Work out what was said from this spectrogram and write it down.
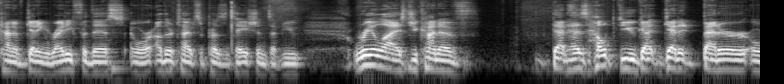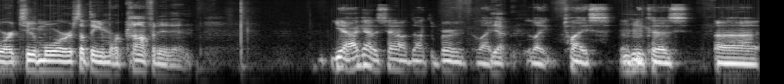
kind of getting ready for this or other types of presentations have you realized you kind of that has helped you get get it better or to more something you're more confident in? Yeah, I got to shout out Dr. Burritt like Yep. like twice Mhm. because uh,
